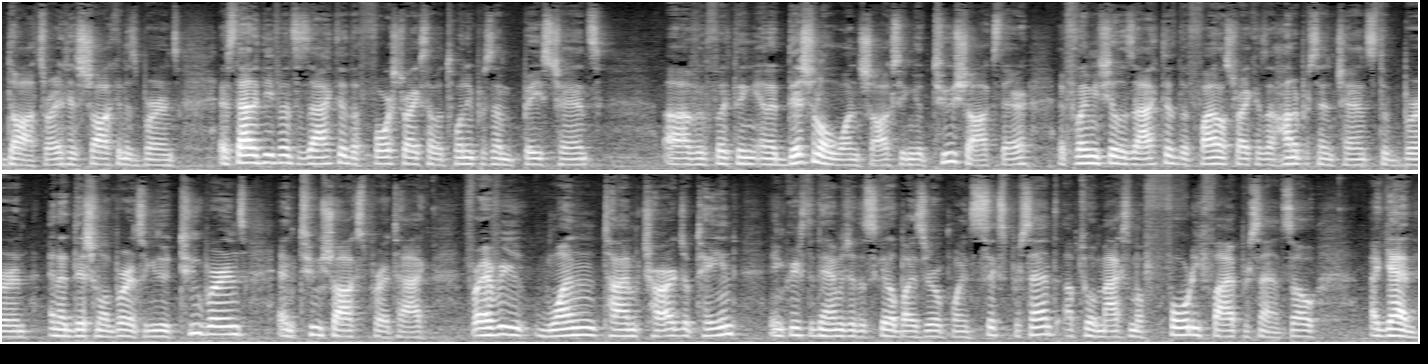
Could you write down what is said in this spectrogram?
dots, right? His shock and his burns. If static defense is active, the four strikes have a 20% base chance of inflicting an additional one shock, so you can get two shocks there. If Flaming Shield is active, the final strike has a 100% chance to burn an additional burn. So you can do two burns and two shocks per attack. For every one time charge obtained, increase the damage of the skill by 0.6% up to a maximum of 45%. So again,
